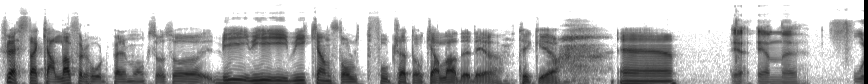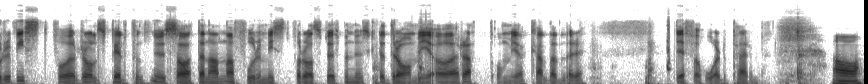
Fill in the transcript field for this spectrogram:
flesta kallar för hårdperm också, så vi, vi, vi kan stolt fortsätta att kalla det det, tycker jag. Eh. En forumist på rollspel.nu sa att en annan forumist på rollspel.nu skulle dra mig i örat om jag kallade det, det för hårdperm. Ja,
